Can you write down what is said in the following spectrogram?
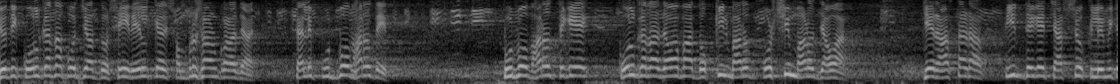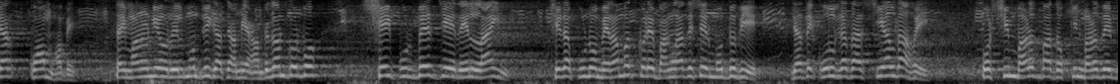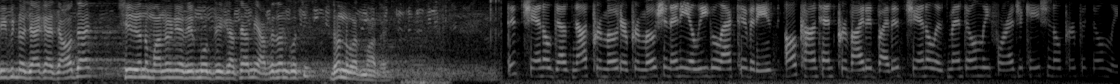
যদি কলকাতা পর্যন্ত সেই রেলকে সম্প্রসারণ করা যায়, তাহলে পূর্ব ভারতের, পূর্ব ভারত থেকে কলকাতা যাওয়া বা দক্ষিণ ভারত, পশ্চিম ভারত যাওয়ার যে রাস্তাটা তিন থেকে চারশো কিলোমিটার কম হবে। তাই মাননীয় রেলমন্ত্রীর কাছে আমি আবেদন করব সেই পূর্বের যে রেল লাইন, সেটা পুনঃ মেরামত করে বাংলাদেশের মধ্য দিয়ে যাতে কলকাতার শিয়ালদা হয়ে পশ্চিম ভারত বা দক্ষিণ ভারতের বিভিন্ন জায়গায় যাওয়া যায়, সেই জন্য মাননীয় রেলমন্ত্রীর কাছে আমি আবেদন করছি ধন্যবাদ মহাশয় This channel does not promote or promotion any illegal activities. All content provided by this channel is meant only for educational purpose only.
